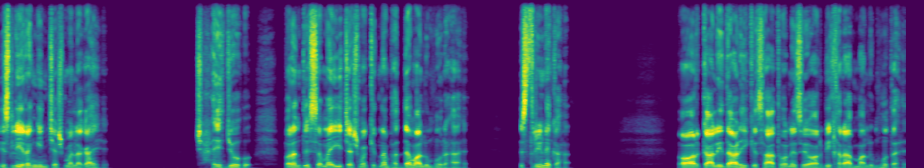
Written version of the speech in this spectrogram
इसलिए रंगीन चश्मा लगाए है। चाहे जो हो, परंतु इस समय ये चश्मा कितना भद्दा मालूम हो रहा है, स्त्री ने कहा। और काली दाढ़ी के साथ होने से और भी खराब मालूम होता है।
